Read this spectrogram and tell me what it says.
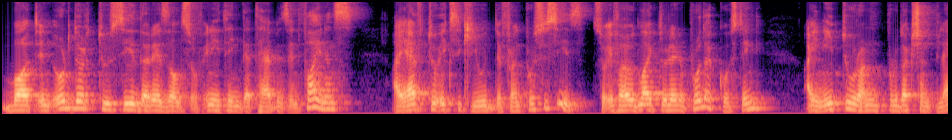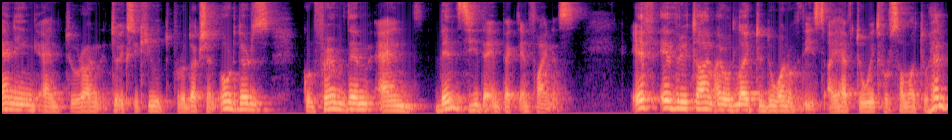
but in order to see the results of anything that happens in finance I have to execute different processes. So if I would like to learn product costing I need to run production planning and to run to execute production orders, confirm them, and then see the impact in finance. If every time I would like to do one of these, I have to wait for someone to help,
